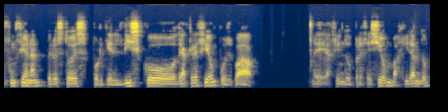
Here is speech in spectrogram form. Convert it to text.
funcionan, pero esto es porque el disco de acreción pues va haciendo precesión, va girando,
